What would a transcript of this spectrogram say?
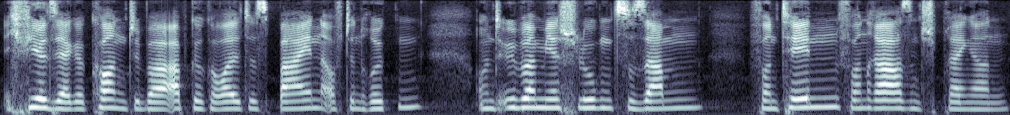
Ich fiel sehr gekonnt über abgerolltes Bein auf den Rücken und über mir schlugen zusammen Fontänen von Rasensprengern,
